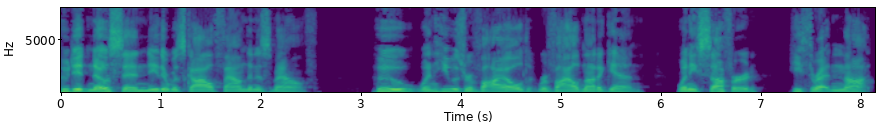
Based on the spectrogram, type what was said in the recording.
Who did no sin, neither was guile found in his mouth. Who, when he was reviled, reviled not again. When he suffered, he threatened not,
